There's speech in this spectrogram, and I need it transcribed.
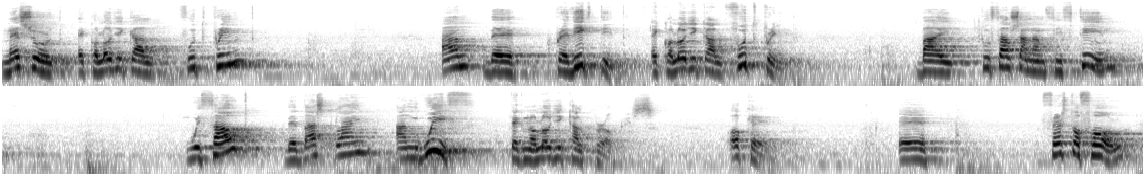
measured ecological footprint and the predicted ecological footprint by 2015 without the dashed line and with technological progress. Okay. Uh, first of all,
